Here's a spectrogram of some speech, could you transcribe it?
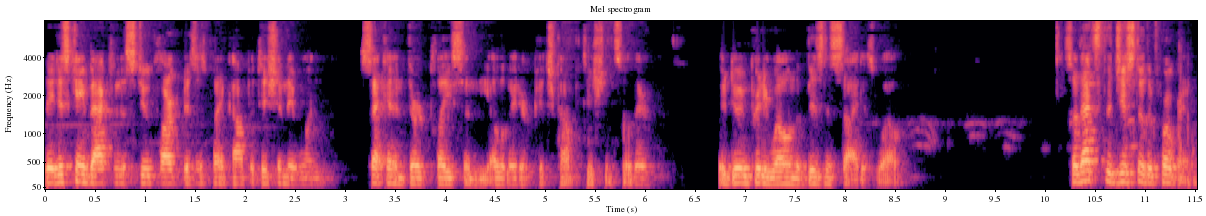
they just came back from the Stu Clark business plan competition. They won second and third place in the elevator pitch competition. So they're they're doing pretty well on the business side as well. So that's the gist of the program.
